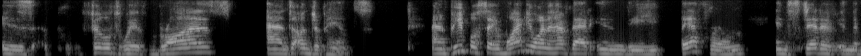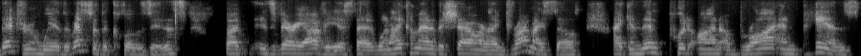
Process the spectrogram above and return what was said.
is filled with bras and underpants. And people say, why do you want to have that in the bathroom instead of in the bedroom where the rest of the clothes is? but it's very obvious that when I come out of the shower and I dry myself, I can then put on a bra and pants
